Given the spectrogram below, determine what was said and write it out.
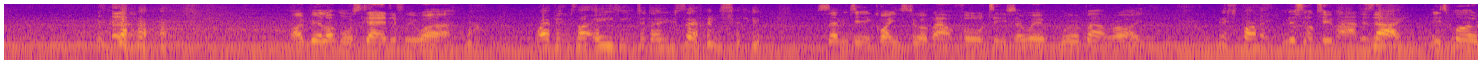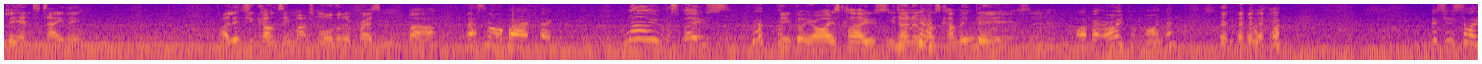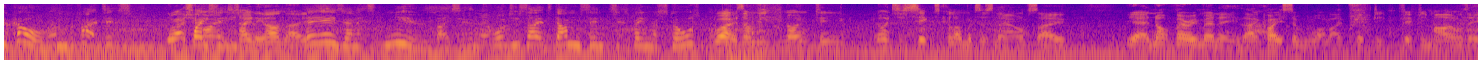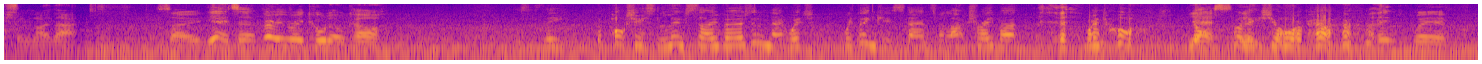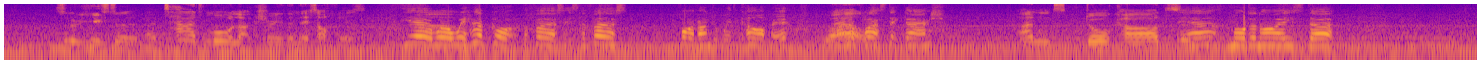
I'd be a lot more scared if we were. Well, if it was that easy to do 70, 70 equates to about 40, so we're, we're about right. it's funny. And it's not too bad, is No. it? It's mildly entertaining. I literally can't see much more than a present, but That's not a bad thing. no, I suppose. if you've got your eyes closed, you don't know what's coming, do you? So. Well, I better open mine then. this is so cool, and the fact it's They're actually quite entertaining, aren't they? it is and it's new, basically, isn't it? What do you say it's done since it's been restored? Well, it's on 90, 96 kilometres now, so yeah, not very many. That equates to what, like 50, 50 miles ish, something like that. So yeah, it's a very, very cool little car. Is the the poshest Lusso version, it? Which we think it stands for luxury, but we're not, not fully we- sure about. I think we're sort of used to a, a tad more luxury than this offers. Yeah, well, we have got the first. It's the first 500 with carpet and a plastic dash. And door cards. Yeah, modernised uh,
